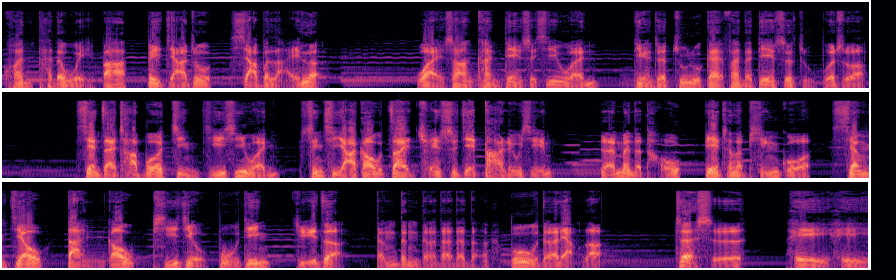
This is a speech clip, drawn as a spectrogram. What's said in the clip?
宽太的尾巴被夹住，下不来了。晚上看电视新闻，顶着猪肉盖饭的电视主播说：“现在插播紧急新闻，神奇牙膏在全世界大流行，人们的头变成了苹果、香蕉、蛋糕、啤酒、布丁、橘子等等等等等等，不得了了。这时，嘿嘿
